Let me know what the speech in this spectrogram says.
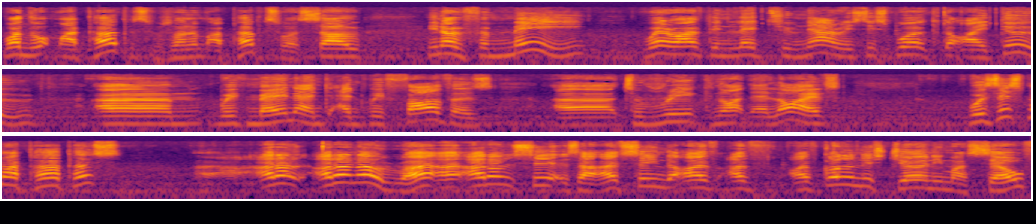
wonder what my purpose was, wonder what my purpose was. So, you know, for me, where I've been led to now is this work that I do um, with men and, and with fathers uh, to reignite their lives. Was this my purpose? I don't, I don't know, right? I, I don't see it as that. I've seen that I've, I've, I've gone on this journey myself,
